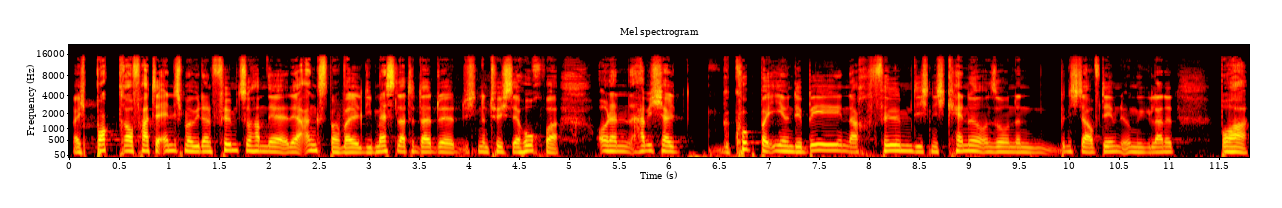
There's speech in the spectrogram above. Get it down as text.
Weil ich Bock drauf hatte, endlich mal wieder einen Film zu haben, der, der Angst macht, weil die Messlatte dadurch natürlich sehr hoch war. Und dann habe ich halt geguckt bei IMDb nach Filmen, die ich nicht kenne und so, und dann bin ich da auf dem irgendwie gelandet. Boah,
